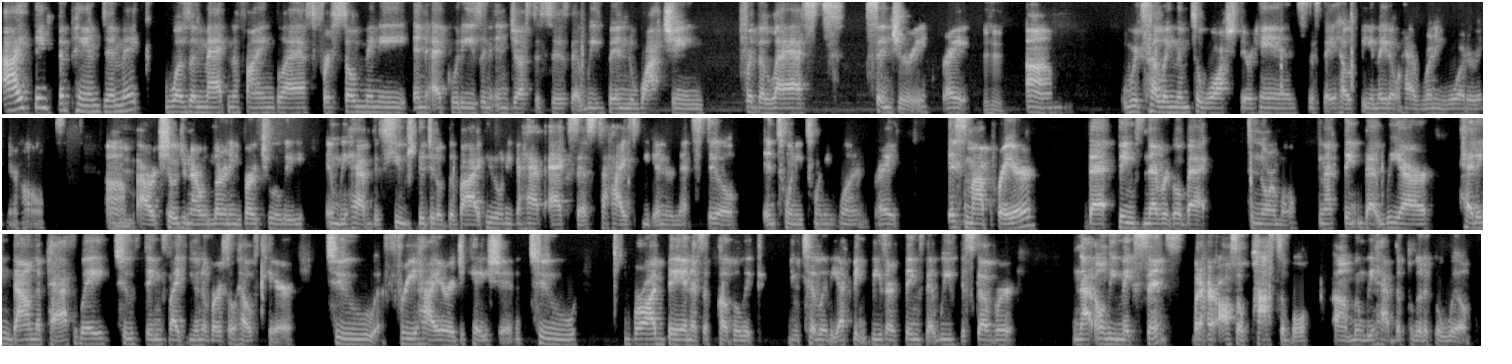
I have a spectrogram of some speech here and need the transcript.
I think the pandemic was a magnifying glass for so many inequities and injustices that we've been watching for the last century, right? Mm-hmm. Um, we're telling them to wash their hands to stay healthy and they don't have running water in their homes. Um, mm-hmm. Our children are learning virtually, and we have this huge digital divide. We don't even have access to high speed internet still in 2021, right? It's my prayer that things never go back to normal. And I think that we are heading down the pathway to things like universal health care, to free higher education, to broadband as a public utility. I think these are things that we've discovered not only make sense, but are also possible um, when we have the political will.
